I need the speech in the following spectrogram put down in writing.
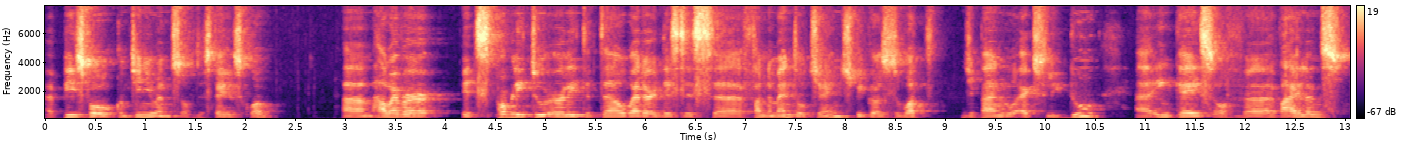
a peaceful continuance of the status quo. Um, however, it's probably too early to tell whether this is a fundamental change because what Japan will actually do in case of uh, violence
